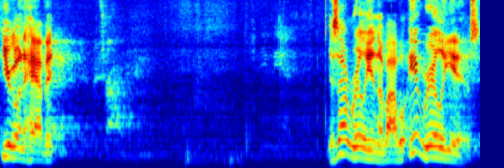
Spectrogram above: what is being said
you're going to have it. Is that really in the Bible? It really is.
